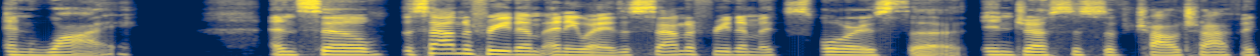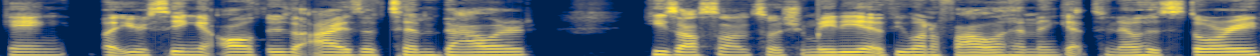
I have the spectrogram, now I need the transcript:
and why. And so the Sound of Freedom, anyway, the Sound of Freedom explores the injustice of child trafficking, but you're seeing it all through the eyes of Tim Ballard. He's also on social media if you want to follow him and get to know his story.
